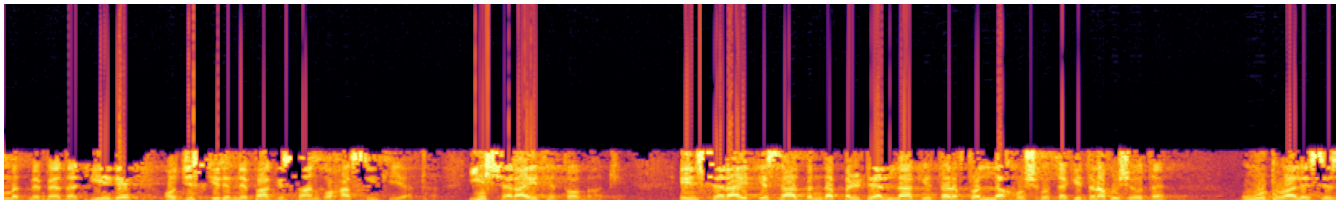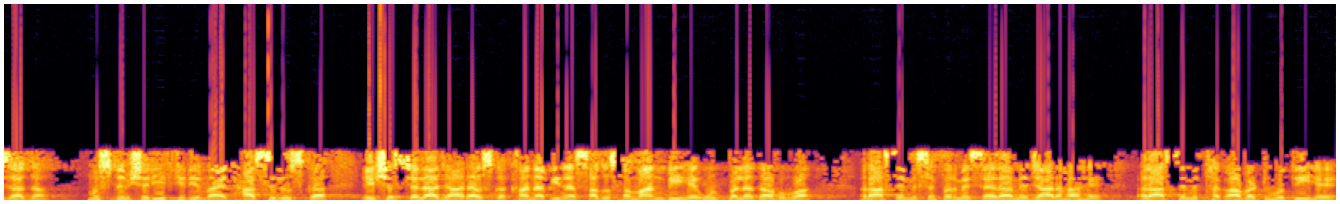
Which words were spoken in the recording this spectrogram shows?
امت میں پیدا کیے گئے اور جس کے لیے ہم نے پاکستان کو حاصل کیا تھا۔ یہ شرائط ہے توبہ کی۔ ان شرائط کے ساتھ بندہ پلٹے اللہ کی طرف تو اللہ خوش ہوتا ہے، کتنا خوش ہوتا ہے؟ اونٹ والے سے زیادہ۔ مسلم شریف کی روایت حاصل اس کا۔ ایک شخص چلا جا رہا ہے، اس کا کھانا پینا ساز و سامان بھی ہے، اونٹ پر لدا ہوا۔ راستے میں سفر میں سیرا میں جا رہا ہے۔ راستے میں تھکاوٹ ہوتی ہے،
